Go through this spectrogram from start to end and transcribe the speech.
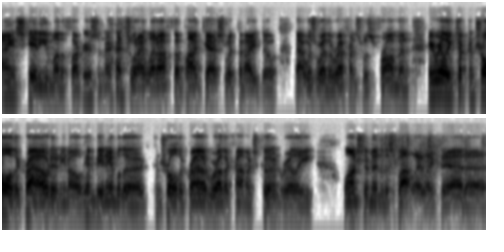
I ain't scared of you motherfuckers. And that's what I let off the podcast with tonight, though. That was where the reference was from. And he really took control of the crowd. And, you know, him being able to control the crowd where other comics couldn't really launched him into the spotlight like that. Uh,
